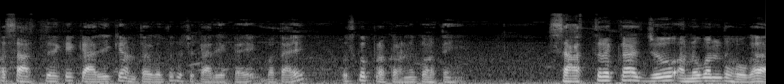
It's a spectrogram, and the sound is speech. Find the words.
और शास्त्र के कार्य के अंतर्गत कुछ कार्य का बताए, उसको प्रकरण कहते हैं। शास्त्र का जो अनुबंध होगा,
